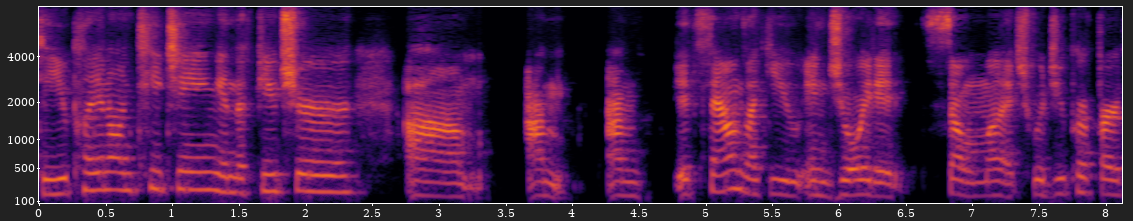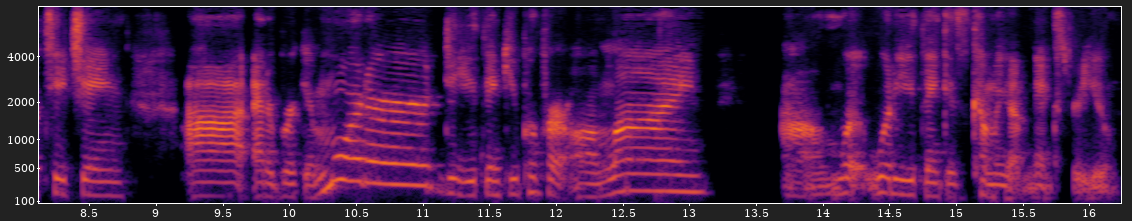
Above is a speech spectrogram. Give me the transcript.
Do you plan on teaching in the future? Um, I'm, I'm. It sounds like you enjoyed it so much. Would you prefer teaching uh, at a brick and mortar? Do you think you prefer online? Um, what What do you think is coming up next for you?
